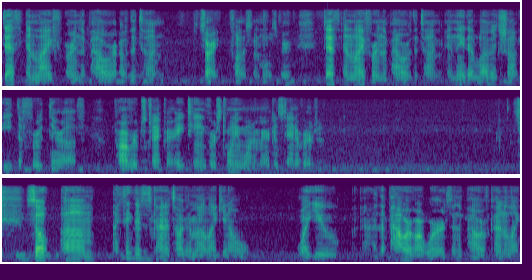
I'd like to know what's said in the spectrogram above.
Death and life are in the power of the tongue. Sorry, Father, Son, Holy Spirit. Death and life are in the power of the tongue, and they that love it shall eat the fruit thereof. Proverbs chapter 18, verse 21, American Standard Version. So, um, I think this is kind of talking about, like, you know, what you, the power of our words and the power of kind of like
